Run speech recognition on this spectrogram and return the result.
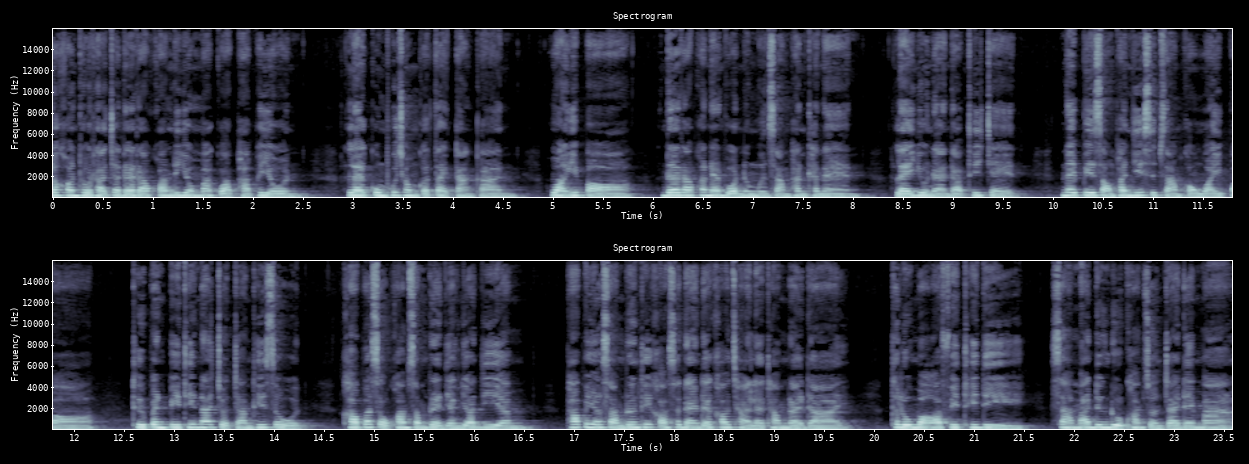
ละครโทรทัศน์จะได้รับความนิยมมากกว่าภาพยนตร์ และกลุ่มผู้ชมก็แตกต่างกัน หวังอีปอ ได้รับคะแนนโหวต13,000 คะแนน และอยู่ในอันดับที่ 7 ในปี 2023 ของไวปอ ถือเป็นปีที่น่าจดจำที่สุด เขาประสบความสำเร็จอย่างยอดเยี่ยม ภาพยนตร์สามเรื่องที่เขาแสดงได้เข้าฉายและทำรายได้ ทะลุบออฟฟิศที่ดี สามารถดึงดูดความสนใจได้มาก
